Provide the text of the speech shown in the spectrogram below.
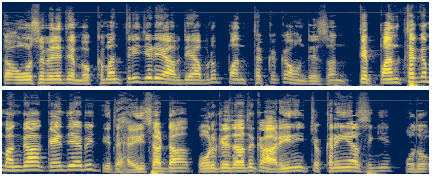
ਤਾਂ ਉਸ ਵੇਲੇ ਦੇ ਮੁੱਖ ਮੰਤਰੀ ਜਿਹੜੇ ਆਪਦੇ ਆਪ ਨੂੰ ਪੰਥਕ ਕਹਾਉਂਦੇ ਸਨ। ਤੇ ਪੰਥਕ ਮੰਗਾਂ ਕਹਿੰਦੇ ਆ ਵੀ ਇਹ ਤਾਂ ਹੈ ਹੀ ਸਾਡਾ, ਹੋਰ ਕਿਸੇ ਦਾ ਅਧਿਕਾਰ ਹੀ ਨਹੀਂ ਚੁੱਕਣੀਆਂ ਸੀਗੀਆਂ। ਉਦੋਂ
